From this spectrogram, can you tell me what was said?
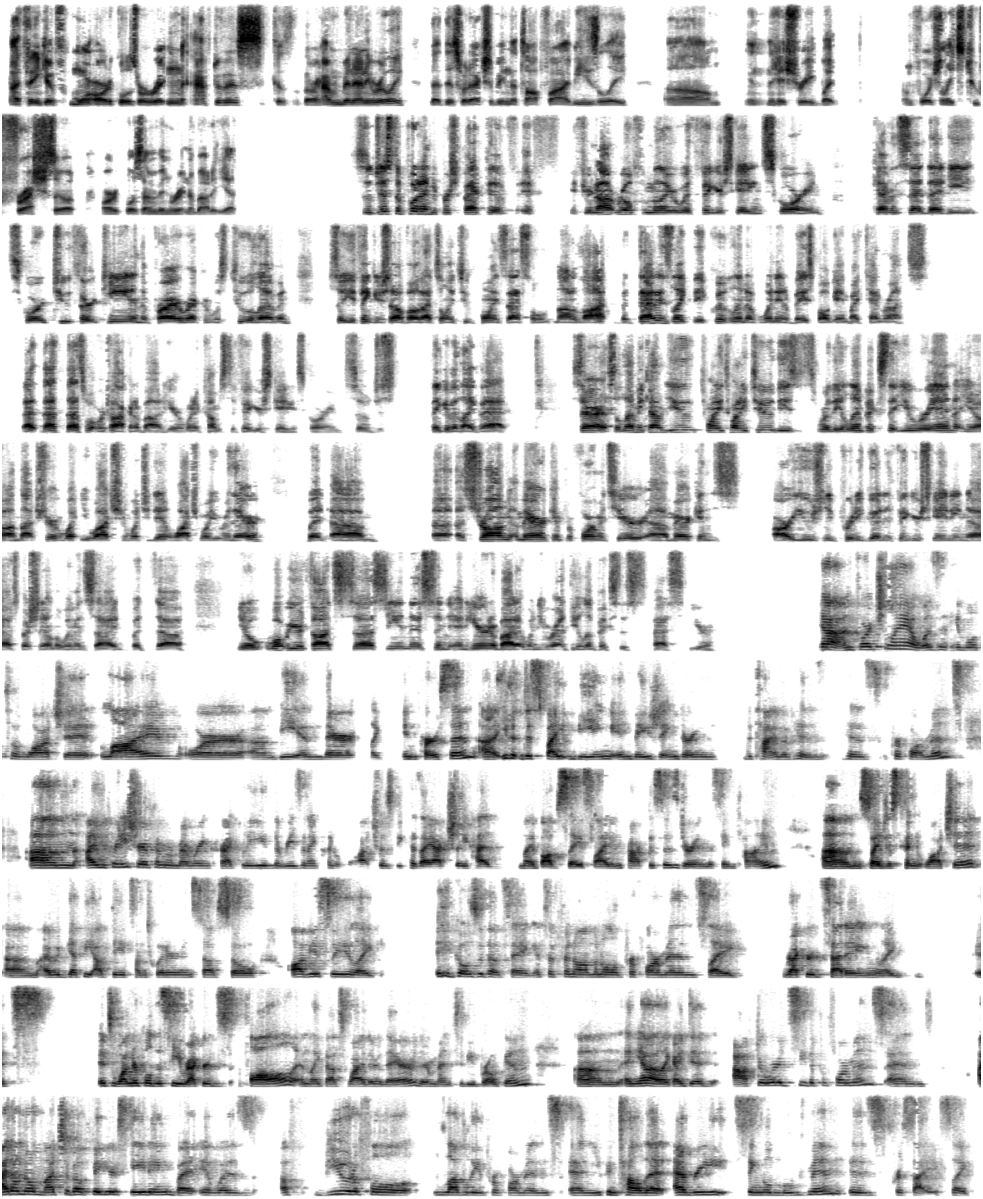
I think if more articles were written after this, because there haven't been any really, that this would actually be in the top five easily um, in the history. But unfortunately, it's too fresh, so articles haven't been written about it yet. So just to put into perspective, if if you're not real familiar with figure skating scoring, Kevin said that he scored 213 and the prior record was 211. So you think to yourself, oh, that's only two points. That's not a lot. But that is like the equivalent of winning a baseball game by 10 runs. That, that That's what we're talking about here when it comes to figure skating scoring. So just think of it like that. Sarah, so let me come to you. 2022, these were the Olympics that you were in. You know, I'm not sure what you watched and what you didn't watch while you were there, but um, a, strong American performance here. Uh, Americans are usually pretty good at figure skating, uh, especially on the women's side. But uh, you know, what were your thoughts uh, seeing this and, and hearing about it when you were at the Olympics this past year? Yeah, unfortunately, I wasn't able to watch it live or um, be in there like in person, uh, even despite being in Beijing during the time of his his performance. Um, I'm pretty sure if I'm remembering correctly, the reason I couldn't watch was because I actually had my bobsleigh sliding practices during the same time. Um, so I just couldn't watch it. Um, I would get the updates on Twitter and stuff. So obviously, like it goes without saying, it's a phenomenal performance, like record setting. Like it's it's wonderful to see records fall, and like that's why they're there. They're meant to be broken. Um, and yeah, like I did afterwards see the performance, and I don't know much about figure skating, but it was a beautiful, lovely performance. And you can tell that every single movement is precise. Like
